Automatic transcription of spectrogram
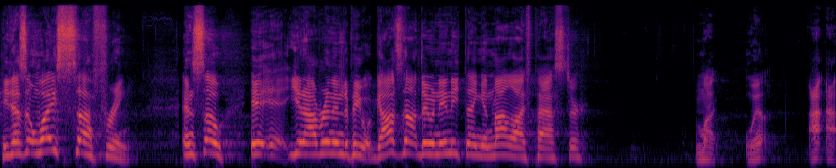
He doesn't waste suffering. And so, it, it, you know, I run into people, God's not doing anything in my life, Pastor. I'm like, well, I,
